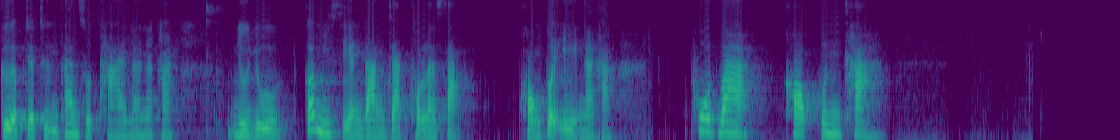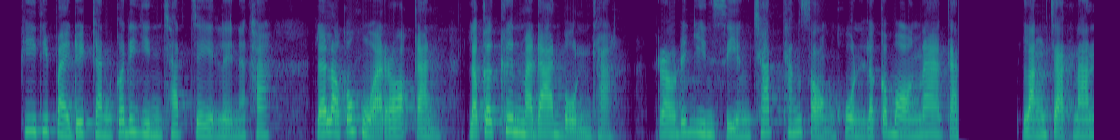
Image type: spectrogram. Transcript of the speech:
เกือบจะถึงขั้นสุดท้ายแล้วนะคะ อยู่ๆก็มีเสียงดังจากโทรศัพท์ของตัวเองอะค่ะ พูดว่าขอบคุณค่ะ พี่ที่ไปด้วยกันก็ได้ยินชัดเจนเลยนะคะ แล้วเราก็หัวเราะกัน แล้วก็ขึ้นมาด้านบนค่ะ เราได้ยินเสียงชัดทั้งสองคนแล้วก็มองหน้ากัน หลังจากนั้น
